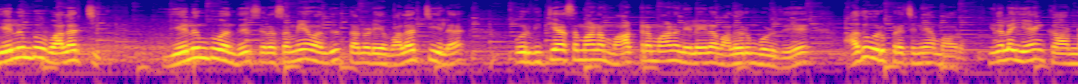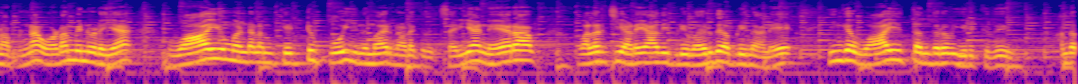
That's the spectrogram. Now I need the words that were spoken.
எலும்பு வளர்ச்சி. எலும்பு வந்து சில சமயம் வந்து தன்னுடைய வளர்ச்சியில் ஒரு வித்தியாசமான மாற்றமான நிலையில் வளரும் பொழுது அது ஒரு பிரச்சனையாக மாறும். இதெல்லாம் ஏன் காரணம் அப்படின்னா உடம்பினுடைய வாயு மண்டலம் கெட்டு போய் இந்த மாதிரி நடக்குது. சரியாக நேராக வளர்ச்சி அடையாது இப்படி வருது அப்படின்னாலே இங்கே வாயு தொந்தரவு இருக்குது. அந்த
